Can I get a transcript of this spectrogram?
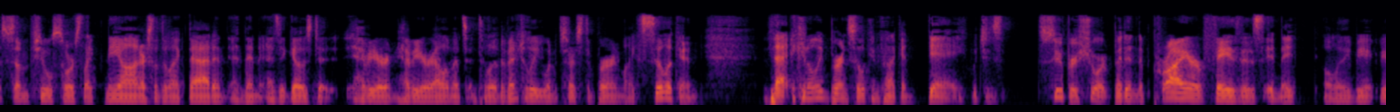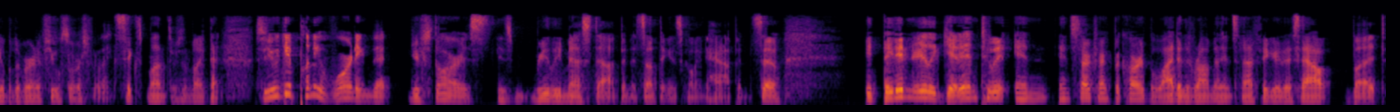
some fuel source like neon or something like that and, and then as it goes to heavier and heavier elements until it eventually when it starts to burn like silicon that it can only burn silicon for like a day which is super short but in the prior phases it may only be, be able to burn a fuel source for like six months or something like that so you get plenty of warning that your star is is really messed up and that something is going to happen so it, they didn't really get into it in, in Star Trek Picard. Why did the Romulans not figure this out? But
